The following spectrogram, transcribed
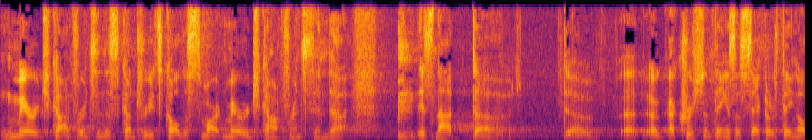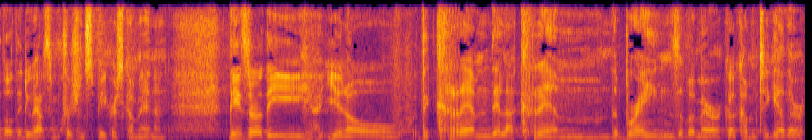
marriage conference in this country. It's called the Smart Marriage Conference, and uh, it's not uh, uh, a, a, Christian thing. It's a secular thing, although they do have some Christian speakers come in. And these are the, you know, the creme de la creme, the brains of America come together.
